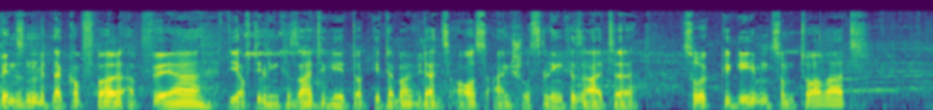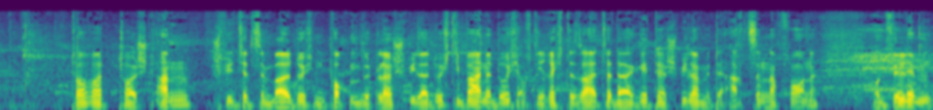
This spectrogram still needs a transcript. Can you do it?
Winsen mit einer Kopfballabwehr, die auf die linke Seite geht. Dort geht der Ball wieder ins Aus. Einschuss linke Seite zurückgegeben zum Torwart. Torwart täuscht an, spielt jetzt den Ball durch einen Poppenbüttler Spieler durch die Beine durch auf die rechte Seite. Da geht der Spieler mit der 18 nach vorne und will dem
